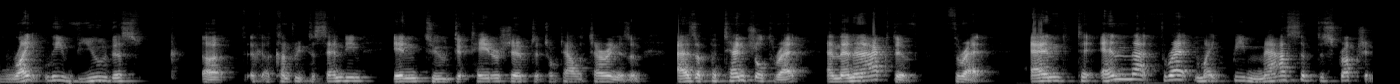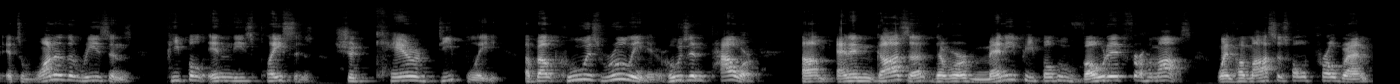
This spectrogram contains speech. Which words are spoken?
rightly view this uh, a country descending into dictatorship, to totalitarianism, as a potential threat and then an active threat. And to end that threat might be massive destruction. It's one of the reasons people in these places should care deeply about who is ruling here, who's in power. Um, and in Gaza, there were many people who voted for Hamas when Hamas's whole program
